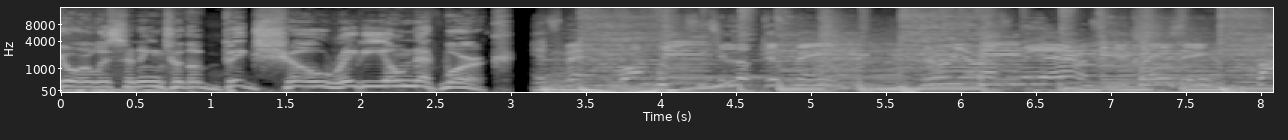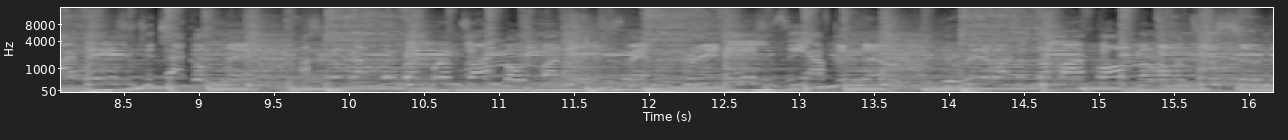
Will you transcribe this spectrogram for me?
You're listening to the Big Show Radio Network. It's been one week since you looked at me. Threw your arms in the air and said you're crazy. Five days since you tackled me. I still got the red burns on both my knees. It's been three days since the afternoon. You realize it's not my fault, but a moment too soon.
